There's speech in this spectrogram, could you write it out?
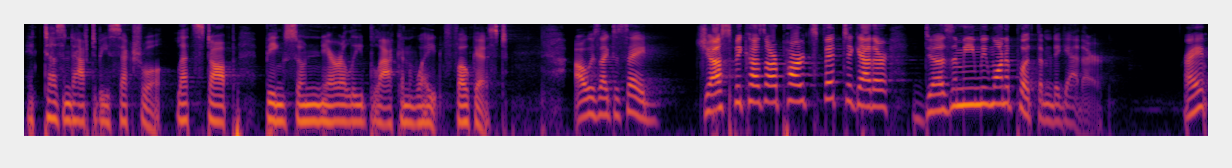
it doesn't have to be sexual. Let's stop being so narrowly black and white focused. I always like to say, just because our parts fit together doesn't mean we want to put them together, right?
